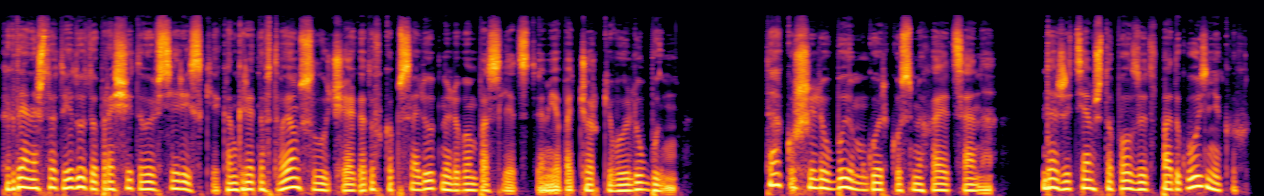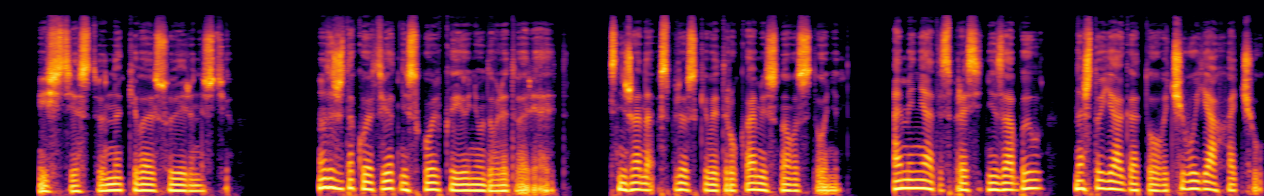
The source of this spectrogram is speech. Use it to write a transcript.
Когда я на что-то иду, то просчитываю все риски. Конкретно в твоем случае я готов к абсолютно любым последствиям. Я подчеркиваю любым. Так уж и любым, горько усмехается она. Даже тем, что ползают в подгузниках? Естественно, киваю с уверенностью. Но даже такой ответ нисколько ее не удовлетворяет. Снежана всплескивает руками и снова стонет. «А меня ты спросить не забыл? На что я готова? Чего я хочу?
